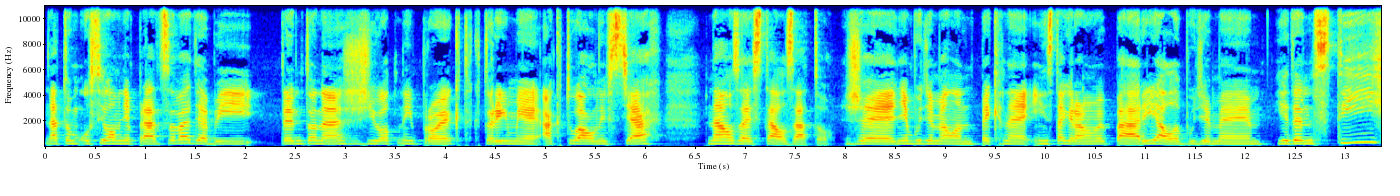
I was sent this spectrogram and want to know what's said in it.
na tom usilovne pracovať, aby tento náš životný projekt, ktorým je aktuálny vzťah, naozaj stal za to. Že nebudeme len pekné Instagramové páry, ale budeme jeden z tých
